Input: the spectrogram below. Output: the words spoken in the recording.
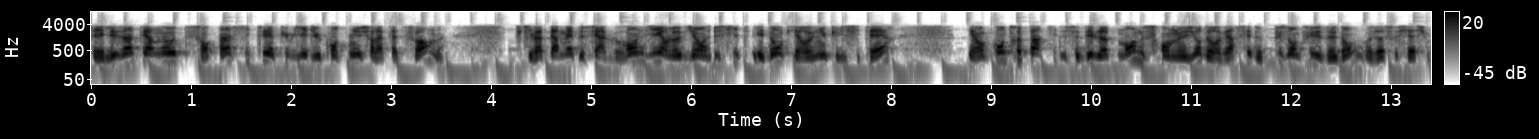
C'est les internautes sont incités à publier du contenu sur la plateforme ce qui va permettre de faire grandir l'audience du site et donc les revenus publicitaires. Et en contrepartie de ce développement, nous serons en mesure de reverser de plus en plus de dons aux associations.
